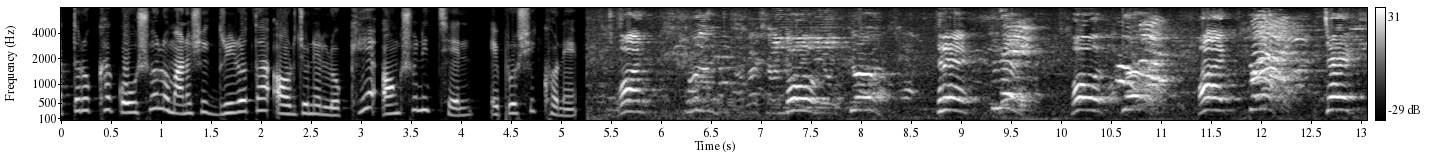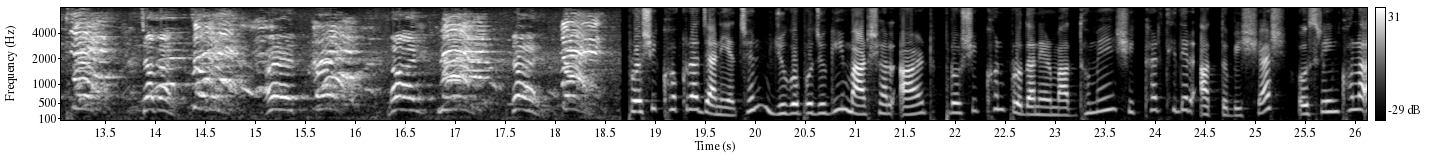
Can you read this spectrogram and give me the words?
আত্মরক্ষা কৌশল ও মানসিক দৃঢ়তা অর্জনের লক্ষ্যে অংশ নিচ্ছেন এ প্রশিক্ষণে. প্রশিক্ষকরা জানিয়েছেন যুগোপযোগী মার্শাল আর্ট প্রশিক্ষণ প্রদানের মাধ্যমে শিক্ষার্থীদের আত্মবিশ্বাস ও শৃঙ্খলা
